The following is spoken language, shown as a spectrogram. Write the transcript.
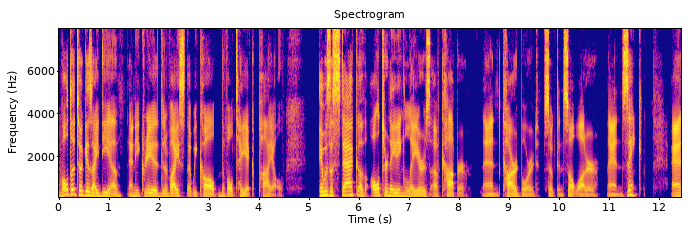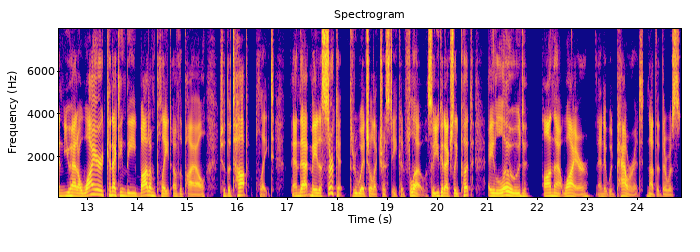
Volta took his idea and he created a device that we call the voltaic pile. It was a stack of alternating layers of copper and cardboard soaked in salt water and zinc. And you had a wire connecting the bottom plate of the pile to the top plate and that made a circuit through which electricity could flow. So you could actually put a load on that wire and it would power it. Not that there was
